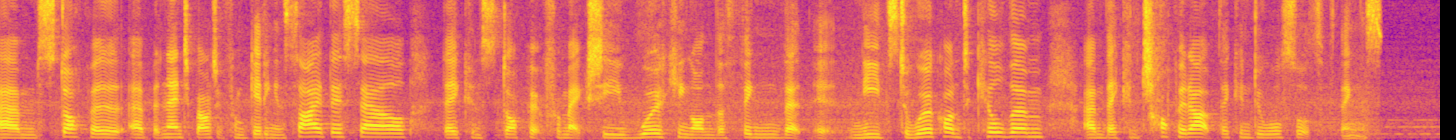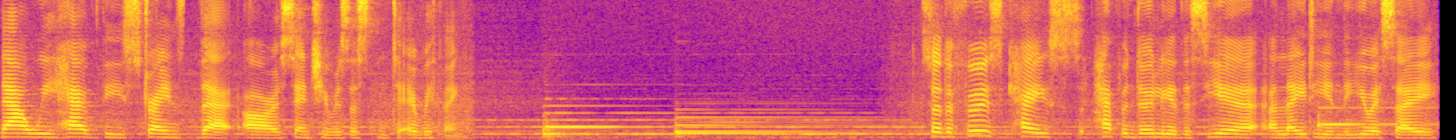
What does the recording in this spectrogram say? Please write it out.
um, stop a, a, an antibiotic from getting inside their cell. They can stop it from actually working on the thing that it needs to work on to kill them. Um, they can chop it up. They can do all sorts of things. Now we have these strains that are essentially resistant to everything. So the first case happened earlier this year. A lady in the USA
